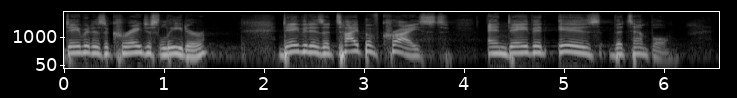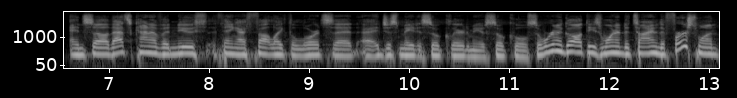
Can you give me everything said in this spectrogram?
David is a courageous leader, David is a type of Christ, and David is the temple. And so that's kind of a new thing I felt like the Lord said. Uh, it just made it so clear to me. It was so cool. So we're going to go at these one at a time. The first one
